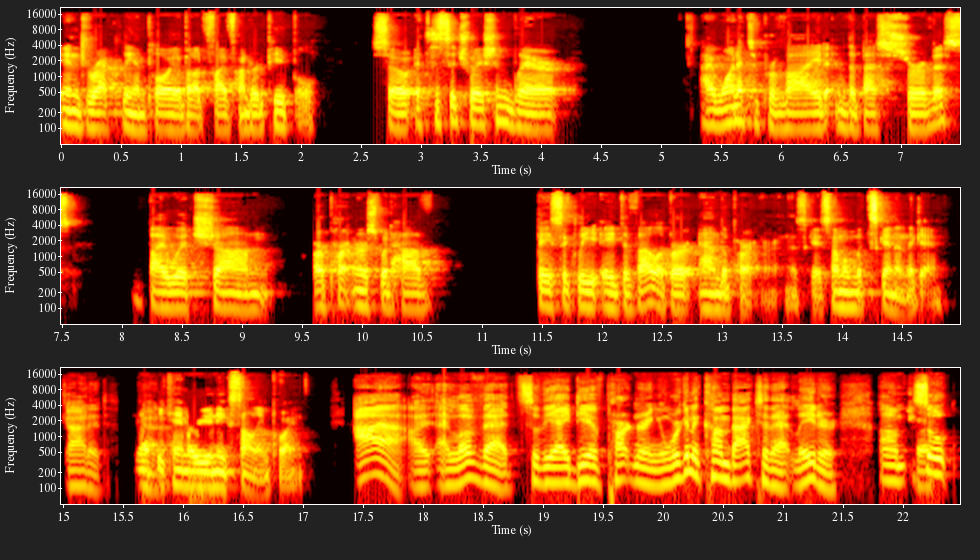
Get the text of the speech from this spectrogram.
indirectly employ about 500 people. So it's a situation where I wanted to provide the best service by which um, our partners would have basically a developer and a partner in this case, someone with skin in the game. Got it. Got that it. became a unique selling point. Ah, I, I, love that. So the idea of partnering, and we're going to come back to that later. Um, sure. So,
